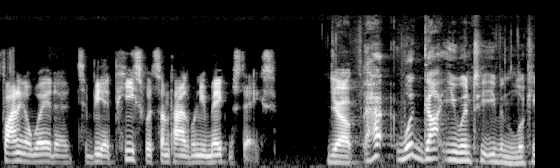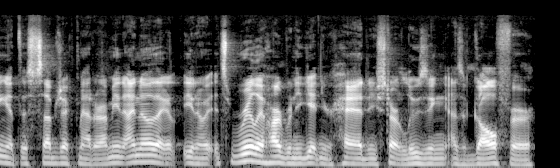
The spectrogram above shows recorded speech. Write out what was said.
finding a way to, to be at peace with sometimes when you make mistakes. Yeah. How, what got you into even looking at this subject matter? I mean, I know that, you know, it's really hard when you get in your head and you start losing as a golfer,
